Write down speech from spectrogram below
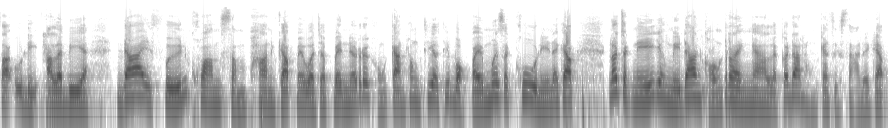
ซาอุดิอาระเบีย ได้ฟื้นความสัมพันธ์ครับไม่ว่าจะเป็นในเรื่องของการท่องเที่ยวที่บอกไปเมื่อสักครู่นี้นะครับนอกจากนี้ยังมีด้านของแรงงานและก็ด้านของการศึกษาด้วยครับ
